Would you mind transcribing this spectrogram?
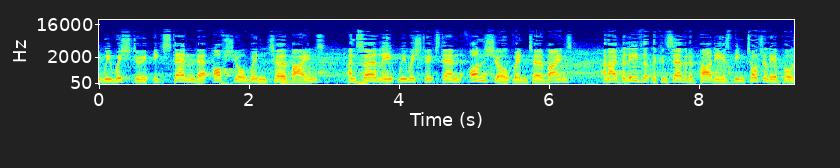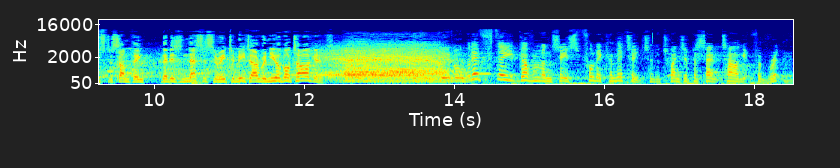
we wish to extend uh, offshore wind turbines. And thirdly, we wish to extend onshore wind turbines. And I believe that the Conservative Party has been totally opposed to something that is necessary to meet our renewable targets. But if the government is fully committed to the 20% target for Britain,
